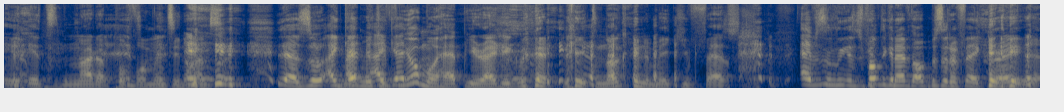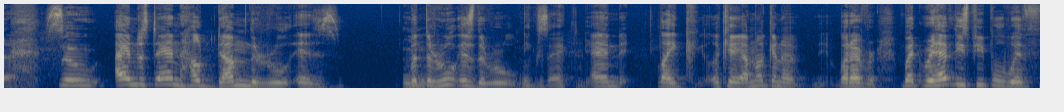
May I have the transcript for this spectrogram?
it, it's not a performance enhancer. yeah, so I Might get make I you get feel more happy riding, but it's not going to make you fast. Absolutely it's probably to have the opposite effect, right? yeah. So I understand how dumb the rule is, but the Mm, rule is the rule. Exactly. And like, okay, I'm not gonna whatever. But we have these people with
